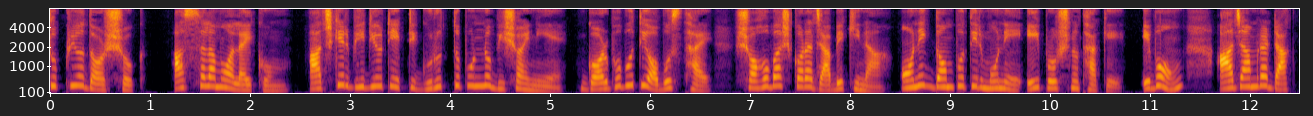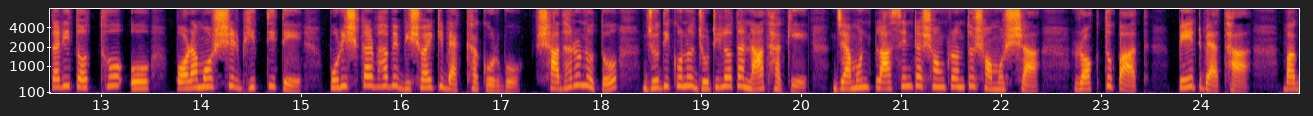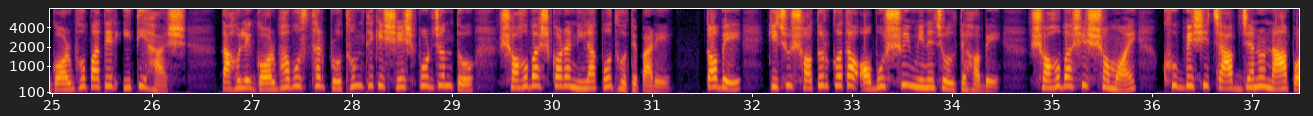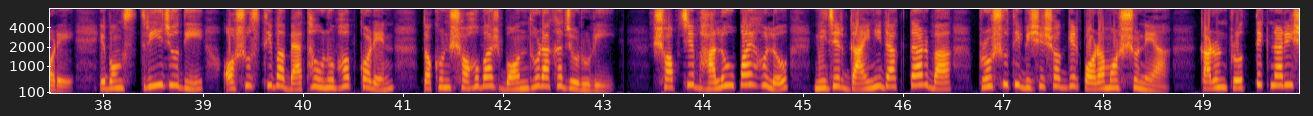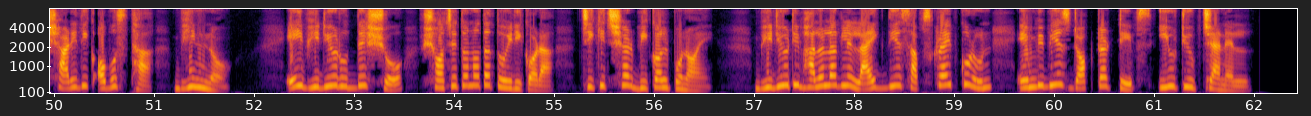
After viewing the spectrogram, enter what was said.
সুপ্রিয় দর্শক, আসসালামু আলাইকুম। আজকের ভিডিওটি একটি গুরুত্বপূর্ণ বিষয় নিয়ে, গর্ভবতী অবস্থায় সহবাস করা যাবে কিনা? অনেক দম্পতির মনে এই প্রশ্ন থাকে, এবং আজ আমরা ডাক্তারি তথ্য ও পরামর্শের ভিত্তিতে পরিষ্কারভাবে বিষয়টি ব্যাখ্যা করব। সাধারণত, যদি কোনো জটিলতা না থাকে, যেমন প্লাসেন্টা সংক্রান্ত সমস্যা, রক্তপাত পেট ব্যথা বা গর্ভপাতের ইতিহাস, তাহলে গর্ভাবস্থার প্রথম থেকে শেষ পর্যন্ত সহবাস করা নিরাপদ হতে পারে। তবে কিছু সতর্কতা অবশ্যই মেনে চলতে হবে। সহবাসের সময় খুব বেশি চাপ যেন না পড়ে এবং স্ত্রী যদি অস্বস্তি বা ব্যথা অনুভব করেন, তখন সহবাস বন্ধ রাখা জরুরি। সবচেয়ে ভালো উপায় হল নিজের গাইনি ডাক্তার বা প্রসূতি বিশেষজ্ঞের পরামর্শ নেয়া, কারণ প্রত্যেক নারীর শারীরিক অবস্থা ভিন্ন। এই ভিডিওর উদ্দেশ্য সচেতনতা তৈরি করা, চিকিৎসার বিকল্প নয়। ভিডিওটি ভালো লাগলে লাইক দিয়ে সাবস্ক্রাইব করুন MBBS doctor tips YouTube channel.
